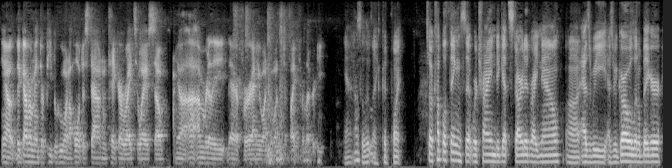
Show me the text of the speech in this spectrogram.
you know, the government or people who want to hold us down and take our rights away. So, yeah, I'm really there for anyone who wants to fight for liberty. Yeah, absolutely. Good point. So a couple things that we're trying to get started right now uh, as we as we grow a little bigger.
